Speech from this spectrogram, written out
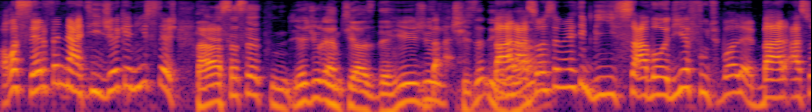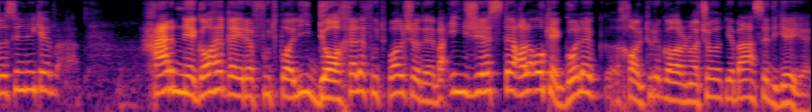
آقا صرف نتیجه که نیستش. بر اساس یه جور امتیازدهی یه جور ب- چیز دیگه بر؟ اساس مهدی بی سوادی فوتباله. بر اساس اینه که هر نگاه غیر فوتبالی داخل فوتبال شده و این ژست حالا okay گل خالتور گارناچو یه بحث دیگه ایه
